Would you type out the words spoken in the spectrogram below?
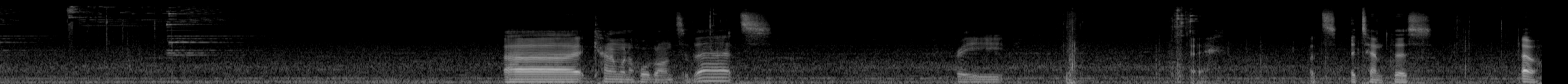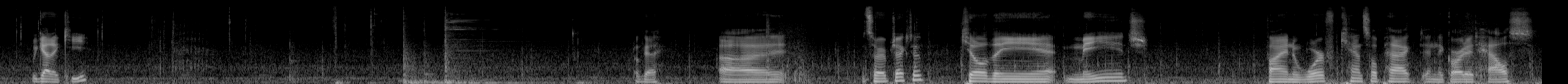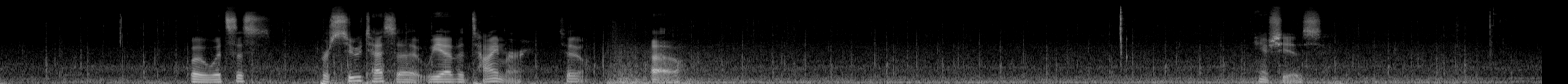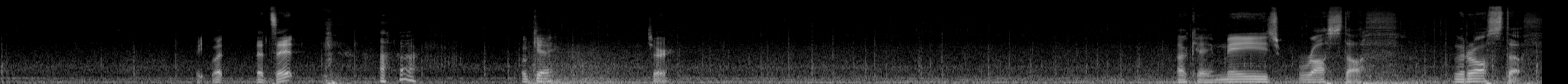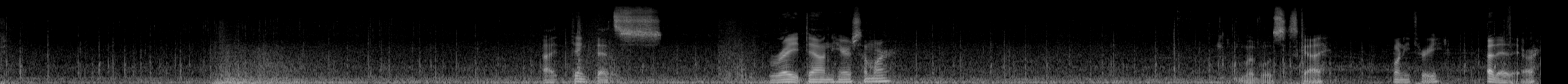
Uh, kind of want to hold on to that. Great. Okay. Let's attempt this. Oh, we got a key? Okay. Uh, what's our objective? Kill the mage. Find Wharf Council Pact in the guarded house. Whoa, what's this? Pursue Tessa. We have a timer, too. Uh-oh. Here she is. Wait, what? That's it? okay. Sure. Okay, Mage Rostov. Rostov. I think that's right down here somewhere. What was this guy? 23. Oh, there they are.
